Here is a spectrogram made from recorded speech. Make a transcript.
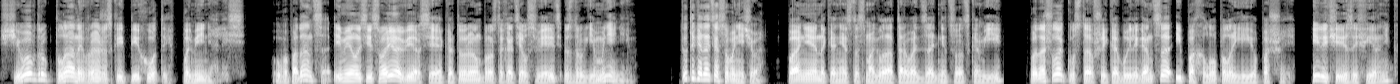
С чего вдруг планы вражеской пехоты поменялись? У попаданца имелась и своя версия, которую он просто хотел сверить с другим мнением. Тут и гадать особо нечего. Пания наконец-то смогла оторвать задницу от скамьи, подошла к уставшей кобыле гонца и похлопала ее по шее. Или через эфирник,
